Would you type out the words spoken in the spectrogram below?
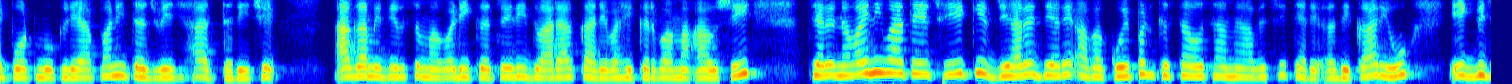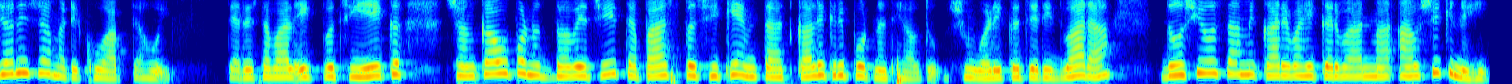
રિપોર્ટ મોકલી આપવાની તજવીજ હાથ ધરી છે. આગામી દિવસોમાં વડી કચેરી દ્વારા કાર્યવાહી કરવામાં આવશે. જ્યારે નવાઈની વાત એ છે કે જ્યારે જ્યારે આવા કોઈ પણ કિસ્સાઓ સામે આવે છે, ત્યારે અધિકારીઓ એકબીજાને શા માટે ખો આપતા હોય? ત્યારે સવાલ એક પછી એક શંકાઓ પણ ઉદ્ભવે છે. તપાસ પછી કેમ તાત્કાલિક રિપોર્ટ નથી આવતો? શું વડી કચેરી દ્વારા દોષીઓ સામે કાર્યવાહી કરવામાં આવશે કે નહીં?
